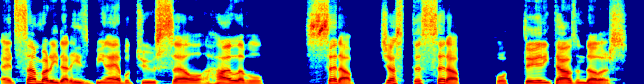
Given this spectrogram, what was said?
It's somebody that he's been able to sell high level setup, just the setup for thirty thousand dollars.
